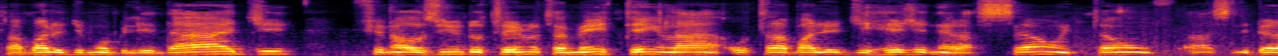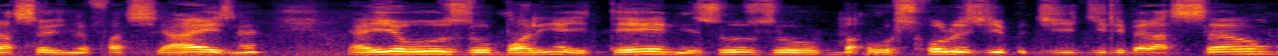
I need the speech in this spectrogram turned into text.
trabalho de mobilidade, finalzinho do treino também tem lá o trabalho de regeneração, então as liberações miofasciais, né? Aí eu uso bolinha de tênis, uso os rolos de, de, de liberação,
